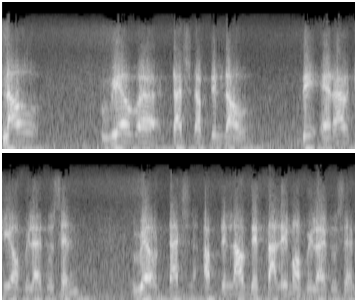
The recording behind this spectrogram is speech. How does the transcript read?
Now, we have uh, touched up till now the hierarchy of Vilayat Hussain. We have touched up till now the talim of Vilayat Hussain.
